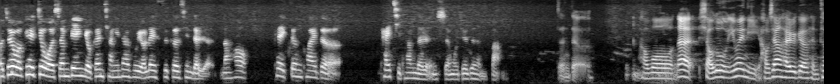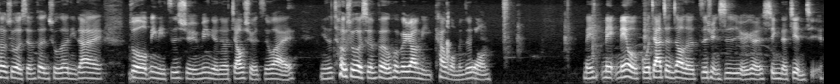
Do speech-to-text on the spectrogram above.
我觉得我可以救我身边有跟强尼戴普有类似个性的人，然后可以更快的开启他们的人生，我觉得很棒，真的。好不，那小鹿，因为你好像还有一个很特殊的身份，除了你在做命理咨询、命理的教学之外，你的特殊的身份会不会让你看我们这种没没没有国家证照的咨询师有一个新的见解？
